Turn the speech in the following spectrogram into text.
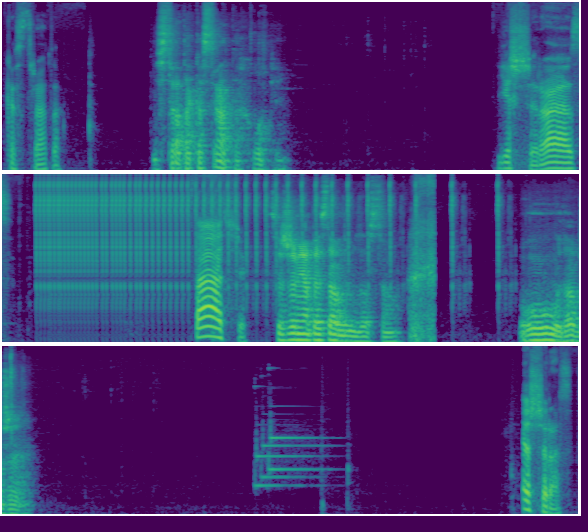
Jaka strata. Strata kastrata, chłopie. Jeszcze raz. Staćcie. Chcesz, żebym ja bezdomnym został? Uuu, dobrze. Jeszcze raz.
